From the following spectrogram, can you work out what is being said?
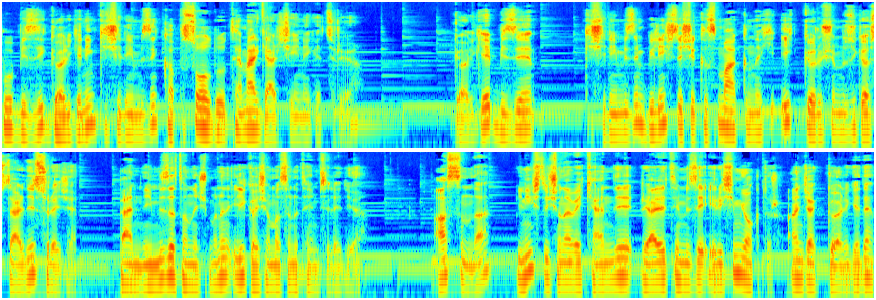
Bu bizi gölgenin kişiliğimizin kapısı olduğu temel gerçeğine getiriyor. Gölge bizi kişiliğimizin bilinç dışı kısmı hakkındaki ilk görüşümüzü gösterdiği sürece benliğimizle tanışmanın ilk aşamasını temsil ediyor. Aslında bilinç dışına ve kendi realitemize erişim yoktur ancak gölgede.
